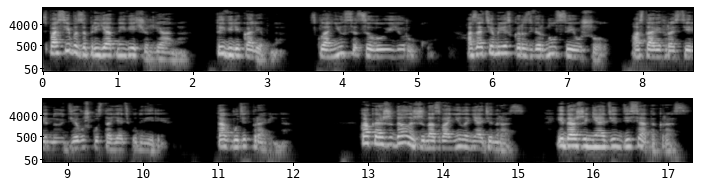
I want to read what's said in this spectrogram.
Спасибо за приятный вечер, Лиана. Ты великолепна. Склонился, целуя ее руку. А затем резко развернулся и ушел, оставив растерянную девушку стоять у двери. Так будет правильно. Как и ожидалось, жена звонила не один раз. И даже не один десяток раз.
